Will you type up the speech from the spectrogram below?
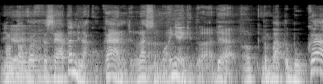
Iya, protokol iya. kesehatan dilakukan, jelas semuanya gitu ada. Oke. Tempat terbuka,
